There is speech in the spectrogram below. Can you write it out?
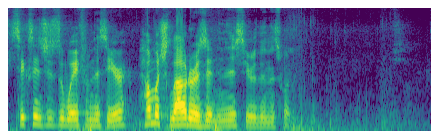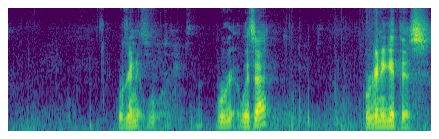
six inches away from this ear, how much louder is it in this ear than this one? We're gonna, what's that? We're gonna get this.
